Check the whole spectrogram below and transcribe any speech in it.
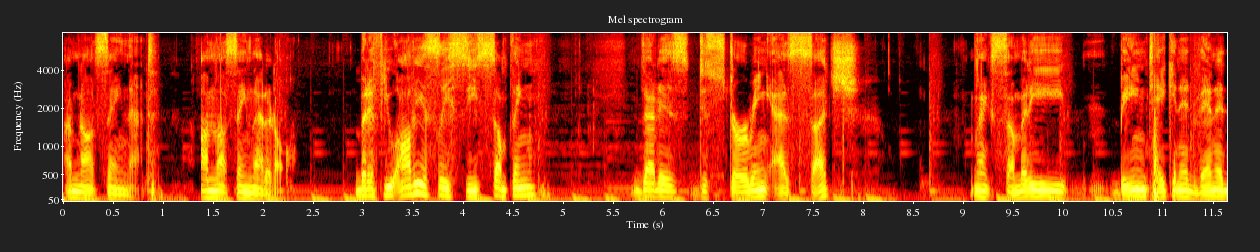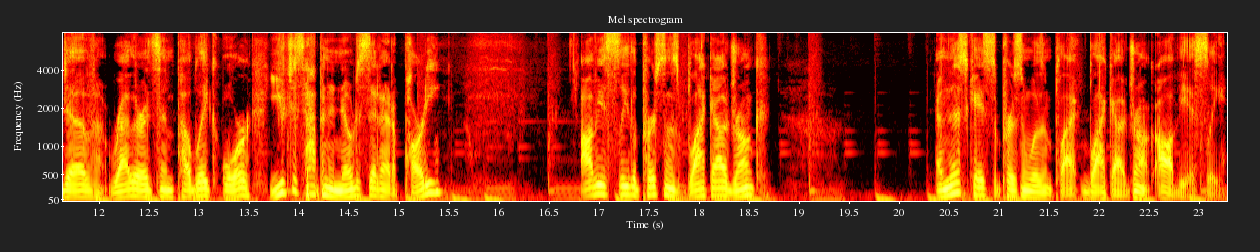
I'm not saying that. I'm not saying that at all. But if you obviously see something that is disturbing as such, like somebody being taken advantage of, whether it's in public or you just happen to notice it at a party, obviously the person's blackout drunk. In this case, the person wasn't blackout drunk, obviously.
